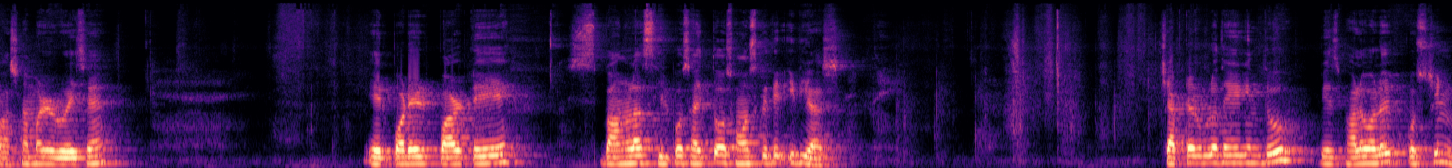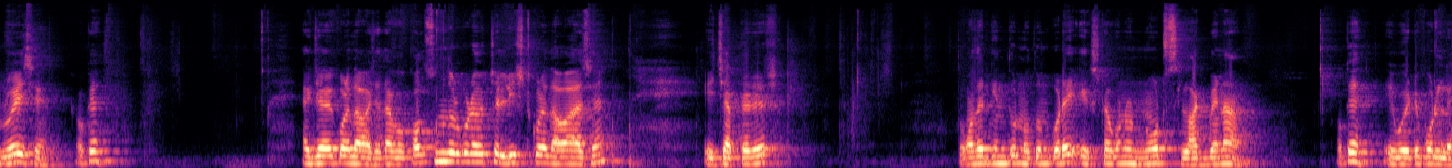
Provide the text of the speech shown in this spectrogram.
পাঁচ নাম্বারে রয়েছে। এরপরের পার্টে বাংলা শিল্প, সাহিত্য ও সংস্কৃতির ইতিহাস। চ্যাপ্টারগুলো থেকে কিন্তু বেশ ভালো ভালোই কোশ্চিন রয়েছে ওকে এক জায়গায় করে দেওয়া আছে। দেখো, কত সুন্দর করে হচ্ছে লিস্ট করে দেওয়া আছে এই চ্যাপ্টারের তোমাদের কিন্তু নতুন করে এক্সট্রা কোনো নোটস লাগবে না ওকে এই বইটা পড়লে।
